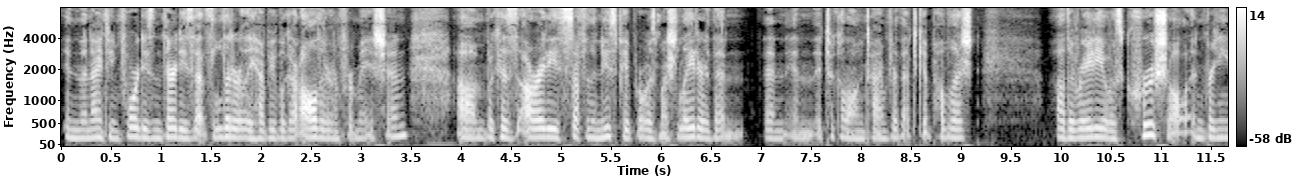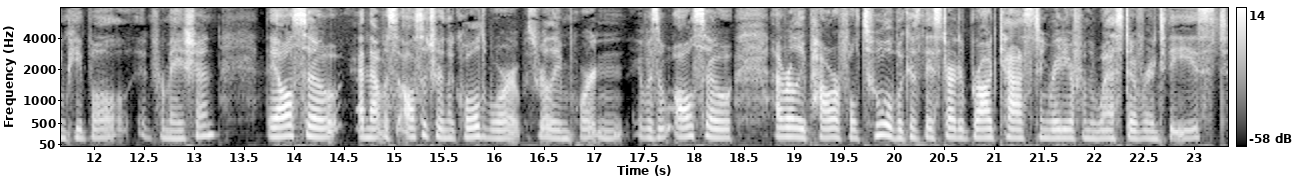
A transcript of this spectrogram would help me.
in the 1940s and 30s, that's literally how people got all their information, um, because already stuff in the newspaper was much later than than in. It took a long time for that to get published. Uh, the radio was crucial in bringing people information. They also, and that was also true in the Cold War. It was really important. It was also a really powerful tool because they started broadcasting radio from the west over into the east.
